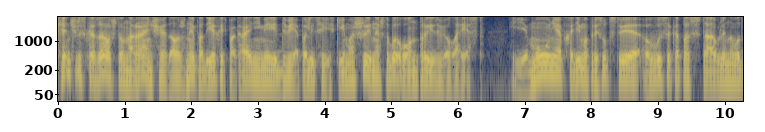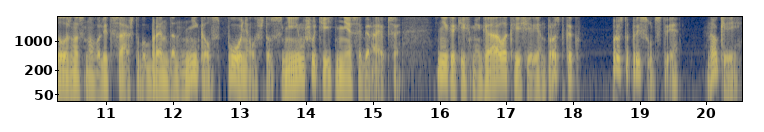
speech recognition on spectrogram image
Хенчель сказал, что на ранчо должны подъехать по крайней мере две полицейские машины, чтобы он произвел арест. Ему необходимо присутствие высокопоставленного должностного лица, чтобы Брэндон Николс понял, что с ним шутить не собираются. Никаких мигалок и сирен, просто как просто присутствие. Окей,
